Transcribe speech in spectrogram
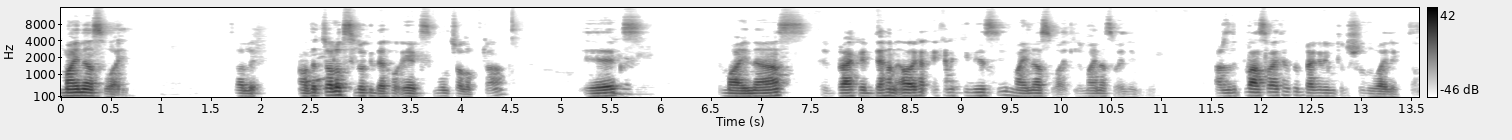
মাইনাস ওয়াই তাহলে আমাদের চলক ছিল কি দেখো এক্স মূল চলকটা। এক্স মাইনাস ব্র্যাকেট দেখেন এখানে কি নিয়েছি? মাইনাস ওয়াই তাহলে মাইনাস ওয়াই লিখব। আর যদি প্লাস ওয়াই থাকতো ব্র্যাকেটের ভিতরে শুধু ওয়াই লিখতাম।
